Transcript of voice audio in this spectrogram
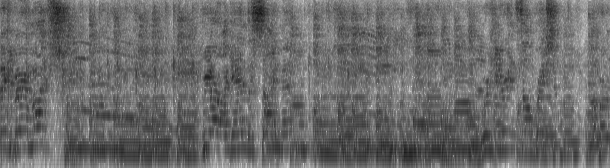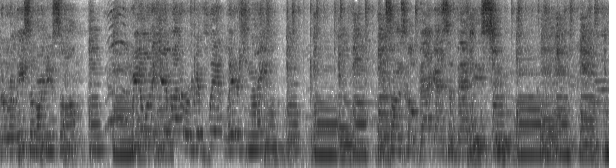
Thank you very much. We are again the Sidemen. We're here in celebration of our, the release of our new song. We don't want to hear about it. We're going to play it later tonight. The song is called Bad Guys Have Bad Days Too.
